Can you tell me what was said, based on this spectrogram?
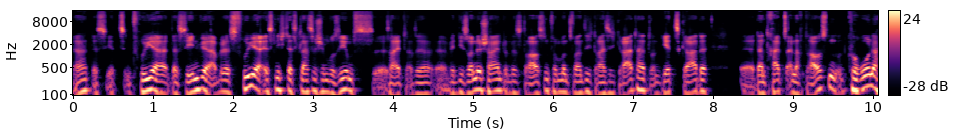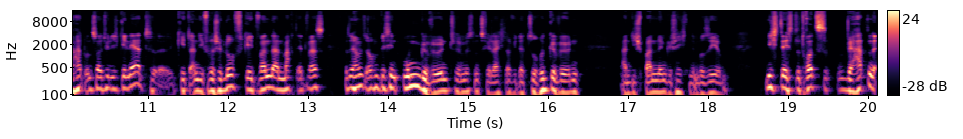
Ja, das jetzt im Frühjahr, das sehen wir, aber das Frühjahr ist nicht das klassische Museumszeit. Also äh, wenn die Sonne scheint und es draußen 25, 30 Grad hat und jetzt gerade, äh, dann treibt es einen nach draußen. Und Corona hat uns natürlich gelehrt, geht an die frische Luft, geht wandern, macht etwas. Also wir haben uns auch ein bisschen umgewöhnt. Wir müssen uns vielleicht auch wieder zurückgewöhnen an die spannenden Geschichten im Museum. Nichtsdestotrotz, wir hatten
